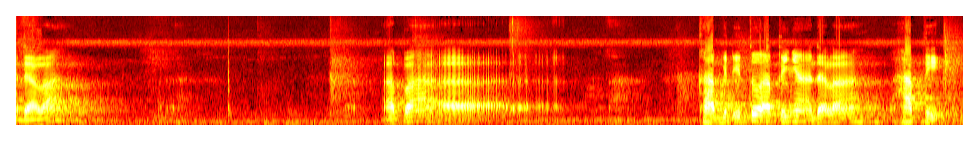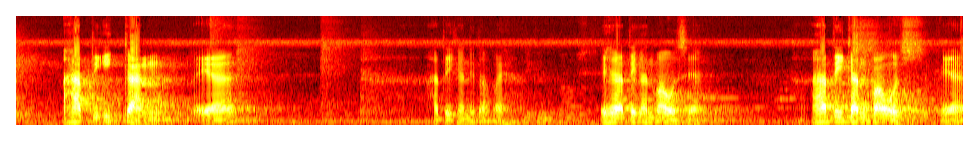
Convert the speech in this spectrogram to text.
adalah apa uh, kabid itu artinya adalah hati hati ikan ya. Hati ikan itu apa ya? Eh hati ikan paus ya. Hati ikan paus ya.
